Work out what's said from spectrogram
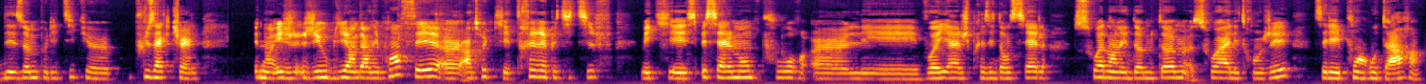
des hommes politiques plus actuels. Et et j'ai oublié un dernier point, c'est un truc qui est très répétitif, mais qui est spécialement pour les voyages présidentiels, soit dans les dom-toms, soit à l'étranger, c'est les points routards.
